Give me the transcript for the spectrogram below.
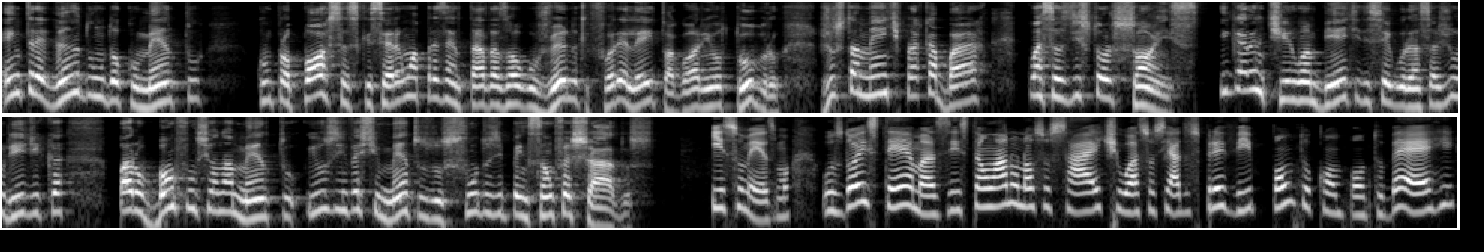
entregando um documento com propostas que serão apresentadas ao governo que for eleito agora em outubro, justamente para acabar com essas distorções e garantir um ambiente de segurança jurídica para o bom funcionamento e os investimentos dos fundos de pensão fechados. Isso mesmo. Os dois temas estão lá no nosso site, o associadosprevi.com.br.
